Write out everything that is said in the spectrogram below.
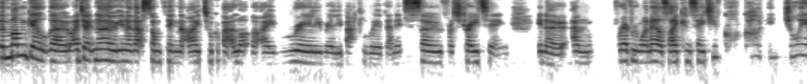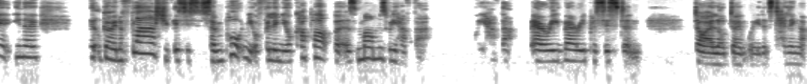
The mum guilt though i don't know you know that's something that i talk about a lot that i really really battle with and it's so frustrating you know and for everyone else i can say to you god, god enjoy it you know? It'll go in a flash it's just so important you're filling your cup up but as mums we have that we have that very very persistent dialogue don't we that's telling us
